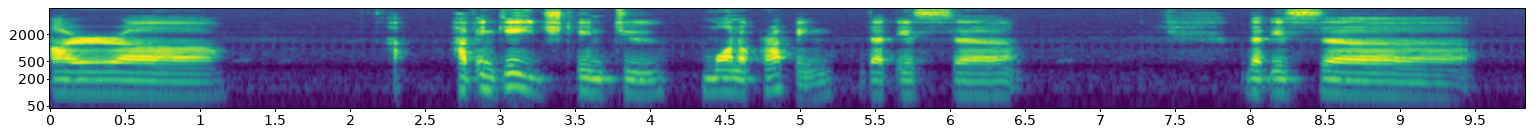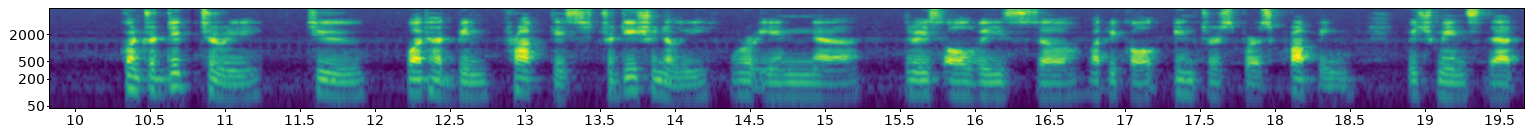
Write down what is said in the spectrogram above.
are uh, ha- have engaged into monocropping that is uh, that is uh, contradictory to what had been practiced traditionally, wherein uh, there is always uh, what we call interspersed cropping, which means that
